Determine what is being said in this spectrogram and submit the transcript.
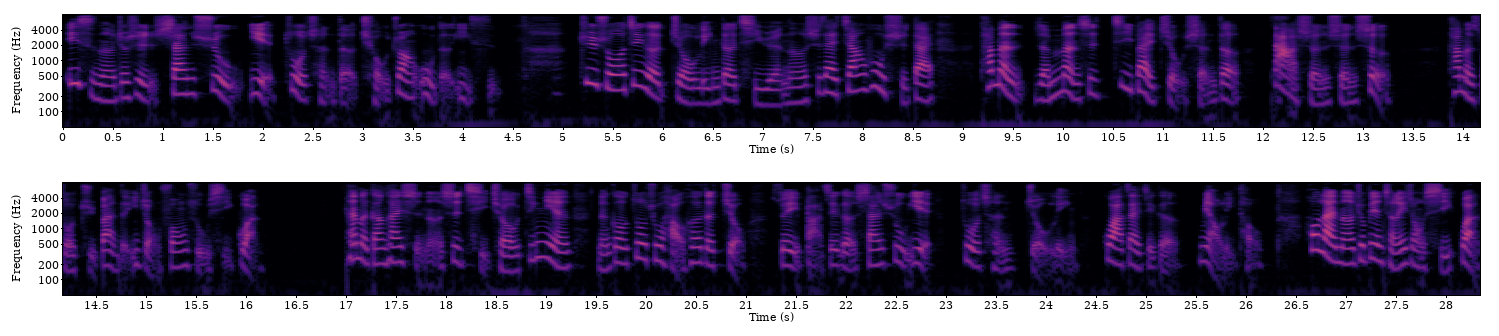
意思呢就是杉树叶做成的球状物的意思。据说这个酒铃的起源呢，是在江户时代，他们人们是祭拜酒神的。大神神社，他们所举办的一种风俗习惯。他们刚开始呢是祈求今年能够做出好喝的酒，所以把这个杉树叶做成酒铃，挂在这个庙里头。后来呢就变成了一种习惯，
